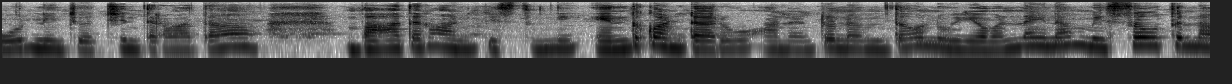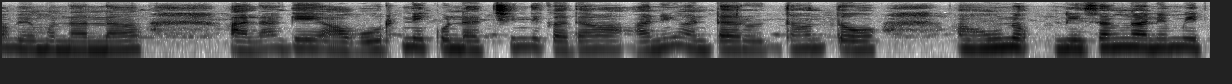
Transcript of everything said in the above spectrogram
ఊరు నుంచి వచ్చిన తర్వాత బాధగా అనిపిస్తుంది. ఎందుకు అంటారు అని అంటుండడంతో నువ్వు ఎవరినైనా మిస్ అవుతున్నావేమో నాన్న. అలాగే ఆ ఊరు నీకు నచ్చింది కదా అని అంటారు. దాంతో అవును నిజంగా కానీ మీరు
